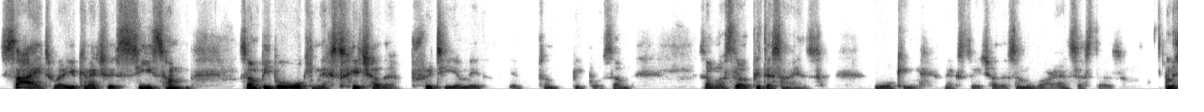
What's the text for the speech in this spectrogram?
site where you can actually see some, some people walking next to each other. Pretty. Some people, some, some Australopithecines walking next to each other, some of our ancestors. I mean,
